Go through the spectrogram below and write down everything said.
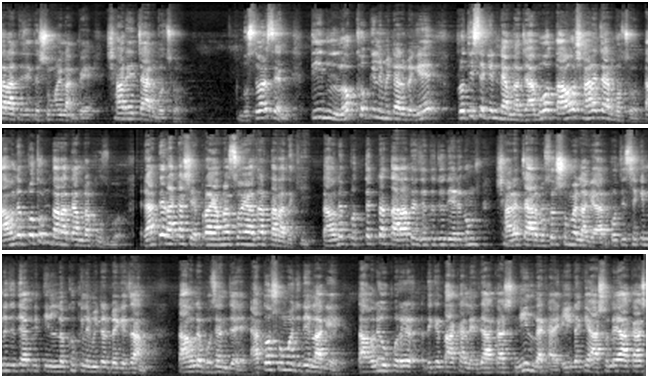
তারাতে যেতে সময় লাগবে সাড়ে চার বছর। বুঝতে পারছেন? তিন লক্ষ কিলোমিটার বেগে প্রতি সেকেন্ডে আমরা যাব, তাও সাড়ে চার বছর। তাহলে প্রথম তারাতে আমরা পুষবো রাতের আকাশে প্রায় আমরা ছয় হাজার তারা দেখি। তাহলে প্রত্যেকটা তারাতে যেতে যদি এরকম সাড়ে চার বছর সময় লাগে, আর প্রতি সেকেন্ডে যদি আপনি তিন লক্ষ কিলোমিটার বেগে যান, তাহলে বোঝেন যে এত সময় যদি লাগে, তাহলে উপরের দিকে তাকালে যে আকাশ নীল দেখায়, এইটা কি আসলে আকাশ?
